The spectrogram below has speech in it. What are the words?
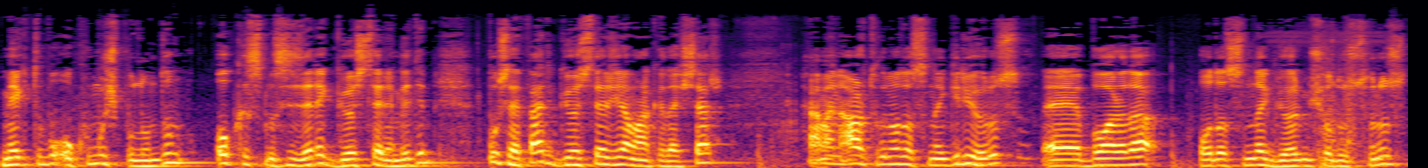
mektubu okumuş bulundum. O kısmı sizlere gösteremedim. Bu sefer göstereceğim arkadaşlar. Hemen Arthur'un odasına giriyoruz. Ee, bu arada odasında görmüş olursunuz.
